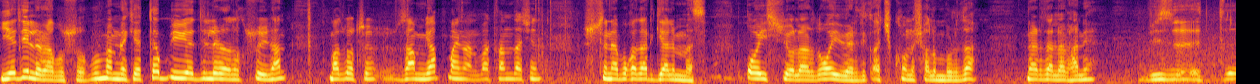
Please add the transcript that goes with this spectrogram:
7 lira bu su. Bu memlekette bu 7 liralık suyla mazotu zam yapmayın vatandaşın üstüne bu kadar gelinmez. O istiyorlardı, oy verdik. Açık konuşalım burada. Neredeler hani? Biz e, te-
